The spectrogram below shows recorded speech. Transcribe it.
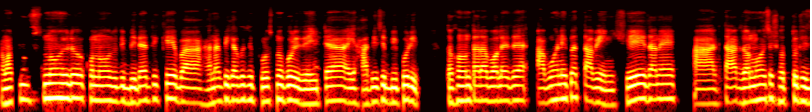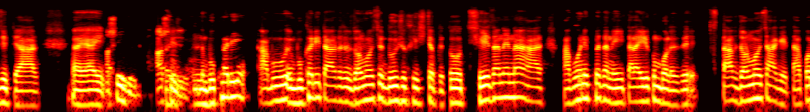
আমার প্রশ্ন হইল কোনো যদি বিদ্যার্থীকে বা হানাফি কাউকে যদি প্রশ্ন করি যে এইটা এই হাদিসের বিপরীত তখন তারা বলে যে আবু হানিফা তাবেইন সে জানে আর তার জন্ম হয়েছে সত্তর হিজরিতে আর। বুখারি আবু বুখারি তার জন্ম হয়েছে দুইশো খ্রিস্টাব্দে। তো সে জানে না আর আবু হানিফা জানে তারা এরকম বলে যে তার জন্ম হয়েছে আগে তারপর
